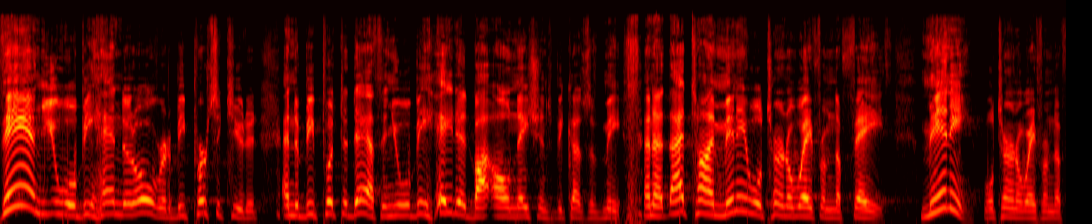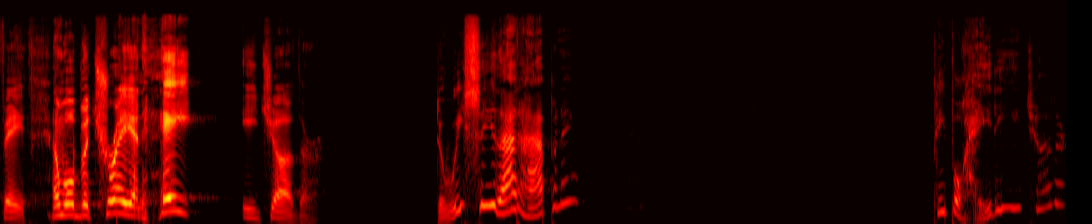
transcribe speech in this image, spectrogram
Then you will be handed over to be persecuted and to be put to death, and you will be hated by all nations because of me. And at that time, many will turn away from the faith. Many will turn away from the faith and will betray and hate each other. Do we see that happening? People hating each other?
